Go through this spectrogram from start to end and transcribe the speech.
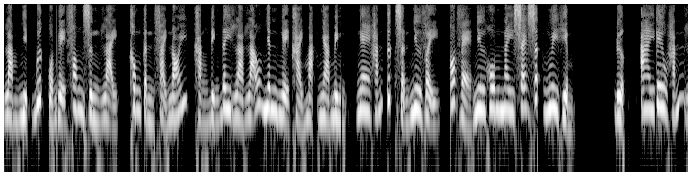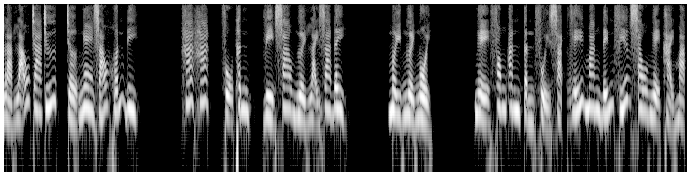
làm nhịp bước của nghệ phong dừng lại, không cần phải nói, khẳng định đây là lão nhân nghệ khải mạc nhà mình, nghe hắn tức giận như vậy, có vẻ như hôm nay sẽ rất nguy hiểm. Được, ai kêu hắn là lão cha chứ, chờ nghe giáo huấn đi. Ha ha, phụ thân, vì sao người lại ra đây? Mời người ngồi. Nghệ phong ăn cần phủi sạch ghế mang đến phía sau nghệ khải mạc.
